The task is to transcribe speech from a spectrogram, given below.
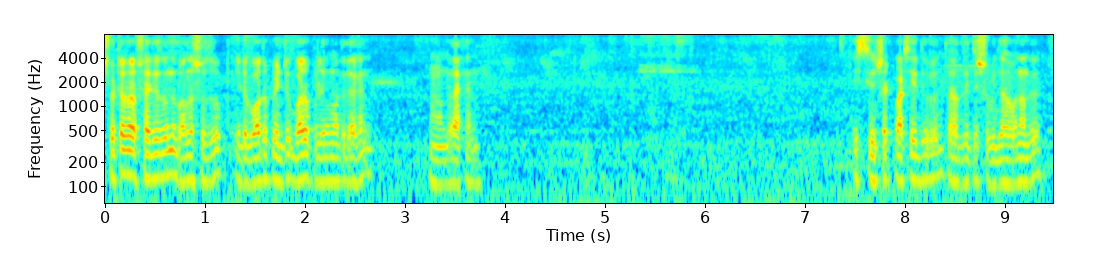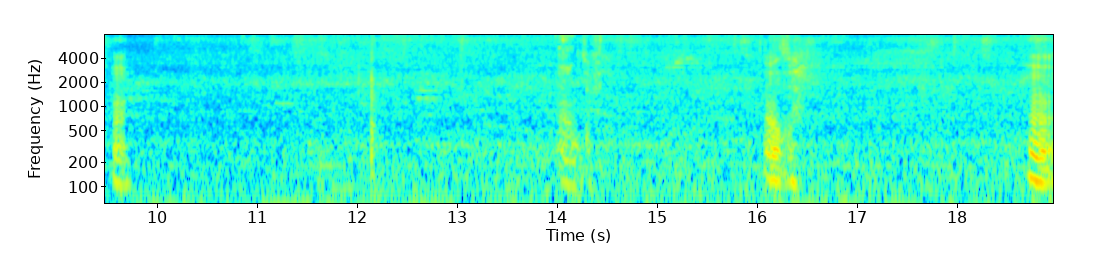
ছোটো ব্যবসায়ীদের জন্য ভালো সুযোগ, এটা বড় প্রিন্ট বড় ফুলের মধ্যে দেখেন। হুম, রাখেন। স্ক্রিনশট পাঠিয়ে দেবেন তাহলে দিতে সুবিধা হবে আপনাদের। হুম। এই। যে। হুম।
